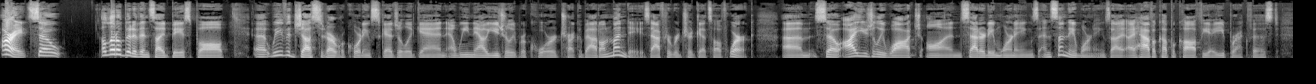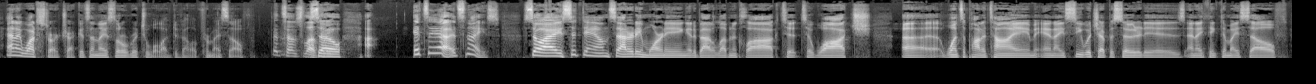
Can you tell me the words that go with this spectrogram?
All right, so a little bit of inside baseball. Uh, we've adjusted our recording schedule again, and we now usually record Trek About on Mondays after Richard gets off work. Um, so I usually watch on Saturday mornings and Sunday mornings. I, I, have a cup of coffee, I eat breakfast, and I watch Star Trek. It's a nice little ritual I've developed for myself. That sounds lovely. So uh, it's yeah, it's nice. So I sit down Saturday morning at about eleven o'clock to to watch uh, Once Upon a Time and I see which episode it is, and I think to myself,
